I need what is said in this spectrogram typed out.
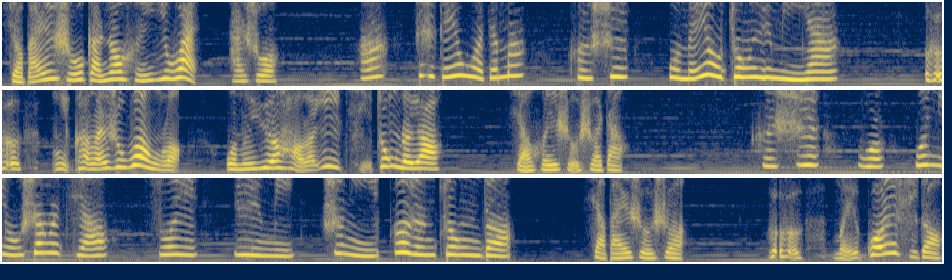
小白鼠感到很意外，他说：“啊，这是给我的吗？可是我没有种玉米呀。”呵呵，你看来是忘了，我们约好了一起种的呀。小灰鼠说道：“可是我我扭伤了脚，所以玉米是你一个人种的。”小白鼠说：“呵呵，没关系的。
